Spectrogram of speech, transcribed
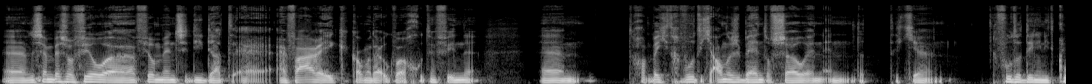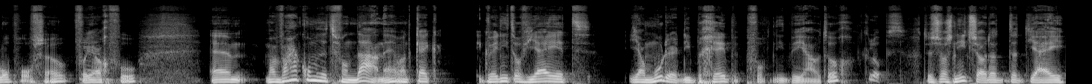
Eh, er zijn best wel veel, eh, veel mensen die dat ervaren. Ik kan me daar ook wel goed in vinden. Ehm, toch een beetje het gevoel dat je anders bent of zo. En, en dat, dat je voelt dat dingen niet kloppen of zo, voor jouw gevoel. Ehm, maar waar komt het vandaan? Hè? Want kijk, ik weet niet of jij het... Jouw moeder, die begreep het bijvoorbeeld niet bij jou, toch? Klopt. Dus het was niet zo dat, dat jij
